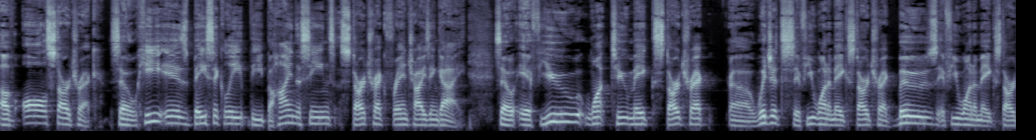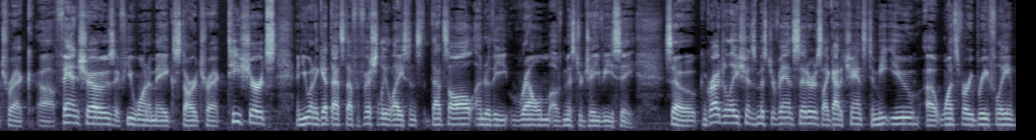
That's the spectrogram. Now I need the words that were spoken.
of all Star Trek. So he is basically the behind the scenes Star Trek franchising guy. So if you want to make Star Trek uh, widgets, if you want to make Star Trek booze, if you want to make Star Trek uh, fan shows, if you want to make Star Trek t-shirts, and you want to get that stuff officially licensed, that's all under the realm of Mr. JVC. So congratulations, Mr. Van Citters. I got a chance to meet you uh, once very briefly,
